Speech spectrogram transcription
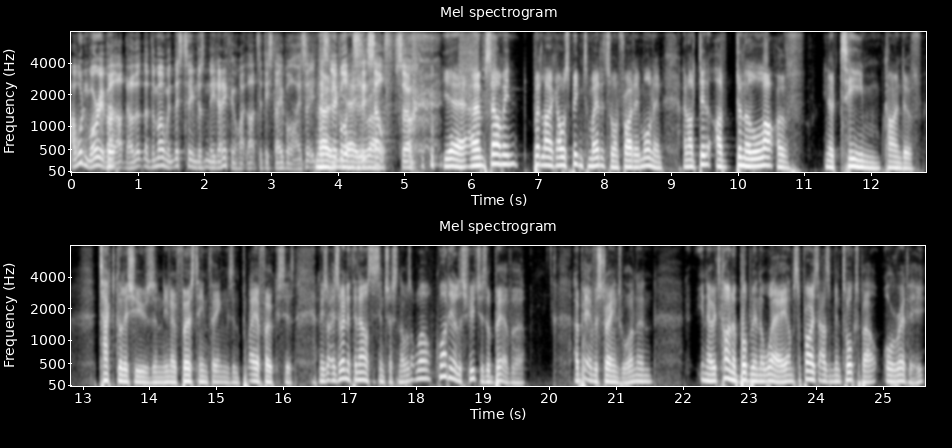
i wouldn't worry about that, though. At the moment this team doesn't need anything like that to destabilize it. It no, destabilizes yeah, itself right. so. Yeah um so i mean but like I was speaking to my editor on Friday morning, and I did I've done a lot of you know team kind of tactical issues and you know first team things and player focuses. And he's like, "Is there anything else that's interesting?" I was like, "Well, Guardiola's future is a bit of a a bit of a strange one, and you know it's kind of bubbling away. I'm surprised it hasn't been talked about already."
